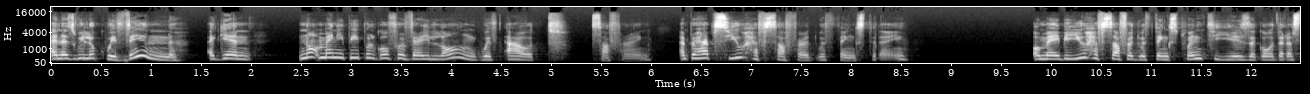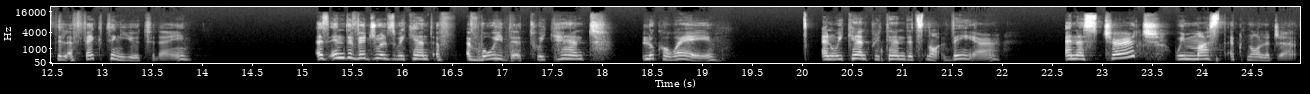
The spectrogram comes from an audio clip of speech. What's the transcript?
And as we look within, again, not many people go for very long without suffering. And perhaps you have suffered with things today. Or maybe you have suffered with things 20 years ago that are still affecting you today. As individuals, we can't avoid it, we can't look away and we can't pretend it's not there. And as church, we must acknowledge it.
